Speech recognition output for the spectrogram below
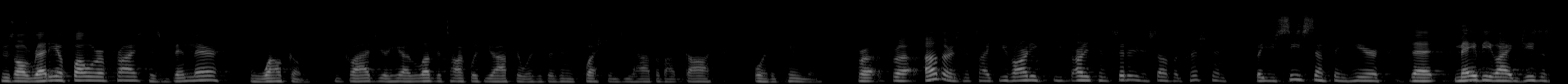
who's already a follower of Christ has been there. Welcome. I'm glad you're here. I'd love to talk with you afterwards if there's any questions you have about God or the kingdom. For, for others, it's like you've already, you've already considered yourself a Christian, but you see something here that may be like Jesus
